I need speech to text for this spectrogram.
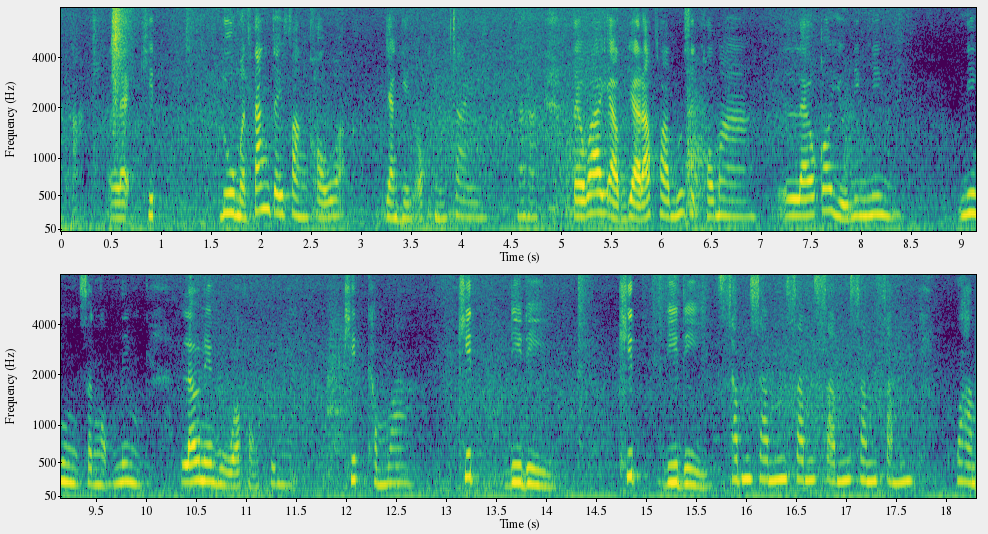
นะคะ และคิดดูเหมือนตั้งใจฟังเขาอะอย่างเห็นอกเห็นใจ นะคะแต่ว่าอย่าอย่ารับความรู้สึกเขามา แล้วก็อยู่นิ่งๆนิ่งสงบนิ่ง แล้วในหัวของคุณเนี่ยคิดคำว่า คิดดีๆ คิดดีๆ ซ้ำๆซ้ำๆซ้ำๆความ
